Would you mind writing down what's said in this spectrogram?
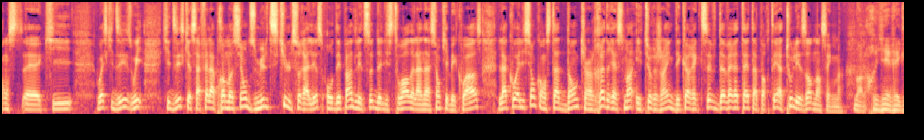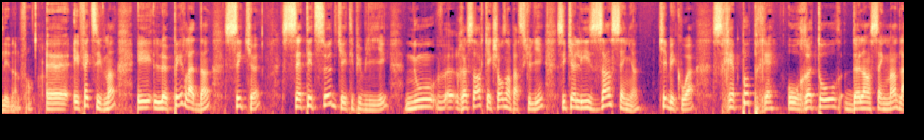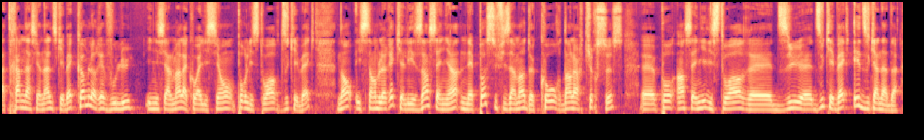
qui où est-ce qu'ils disent, oui, qui disent que ça fait la promotion du multiculturalisme aux dépens de l'étude de l'histoire de la nation québécoise. La coalition constate donc qu'un redressement est urgent et que des correctifs devraient être apportés à tous les ordres d'enseignement. Bon, alors rien réglé dans le fond. Euh, effectivement. Et le pire là-dedans, c'est que cette étude qui a été publiée nous ressort quelque chose en particulier, c'est que les enseignants québécois seraient pas prêts au retour de l'enseignement de la trame nationale du Québec, comme l'aurait voulu initialement la coalition pour l'histoire du Québec. Non, il semblerait que les enseignants n'aient pas suffisamment de cours dans leur cursus euh, pour enseigner l'histoire euh, du, euh, du Québec et du Canada.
